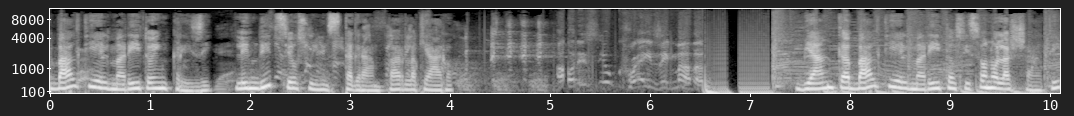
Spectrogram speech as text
Balti e il marito in crisi, l'indizio su Instagram parla chiaro. Bianca Balti e il marito si sono lasciati?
